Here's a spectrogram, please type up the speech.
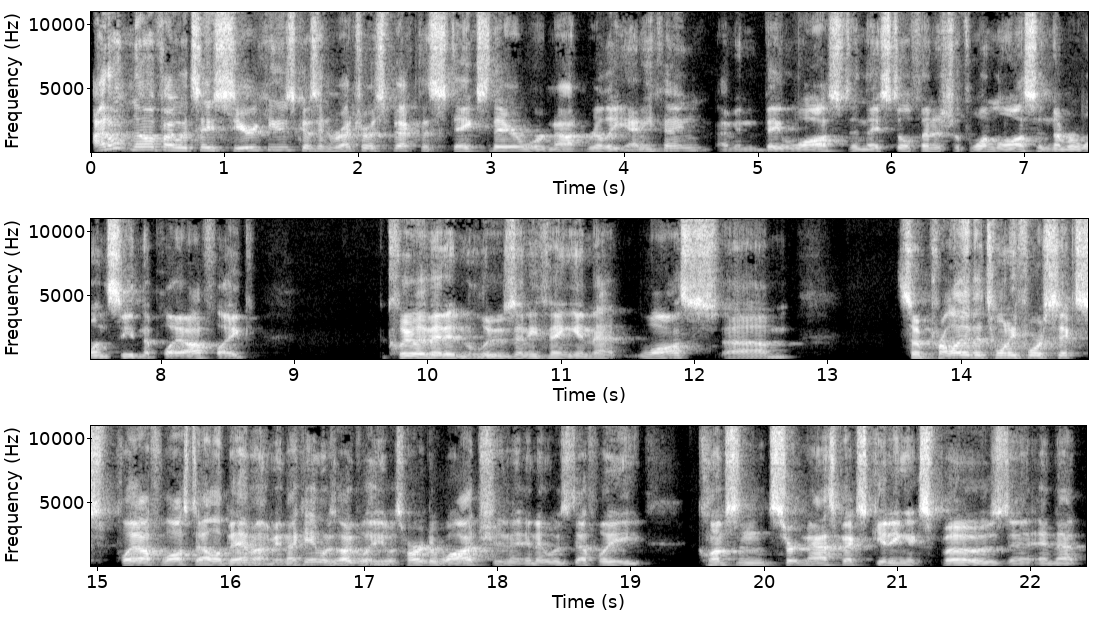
I don't know if I would say Syracuse because in retrospect, the stakes there were not really anything. I mean, they lost and they still finished with one loss and number one seed in the playoff. Like, clearly they didn't lose anything in that loss. Um, so probably the 24-6 playoff loss to Alabama. I mean, that game was ugly. It was hard to watch, and, and it was definitely Clemson certain aspects getting exposed, and, and that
